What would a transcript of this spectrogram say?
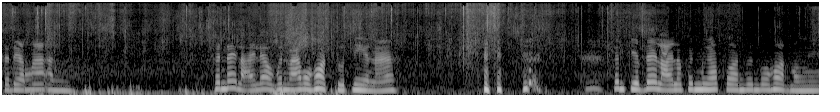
แสดงว่าอัน เพิ่นได้หลายแล้วเพิ่นมาบ่ฮอดจุดนี้นะ เพิ่นเก็บได้หลายแล้วเพิ่นเมื่อก่อนเพิ่นบ่ฮอดมองนี้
